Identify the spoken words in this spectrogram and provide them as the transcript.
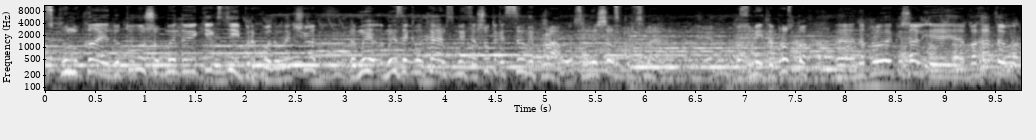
спонукає до того, щоб ми до якихось дій приходили. Якщо ми, ми закликаємо сміття, що таке сили права? Це не ще спортсмени. Розумієте, просто е, на превеликий жаль, е, багато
